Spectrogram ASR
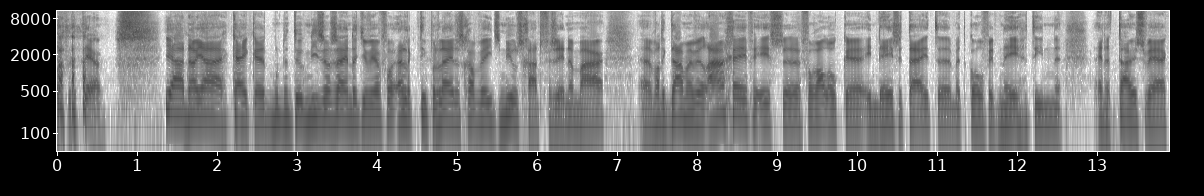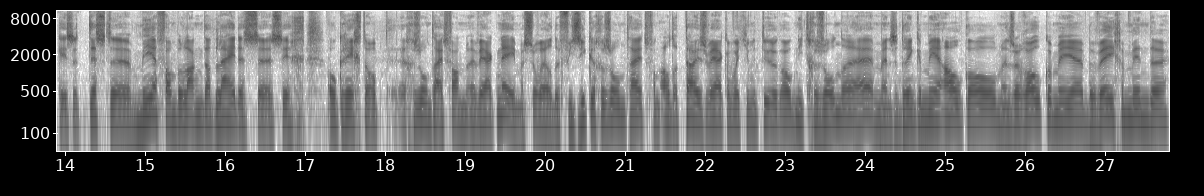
over de term. Ja, nou ja, kijk, het moet natuurlijk niet zo zijn dat je weer voor elk type leiderschap weer iets nieuws gaat verzinnen. Maar uh, wat ik daarmee wil aangeven is, uh, vooral ook uh, in deze tijd met COVID-19 en het thuiswerken, is het des te meer van belang dat leiders zich ook richten op de gezondheid van werknemers. Zowel de fysieke gezondheid, van al dat thuiswerken word je natuurlijk ook niet gezonder. Hè? Mensen drinken meer alcohol, mensen roken meer, bewegen minder.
